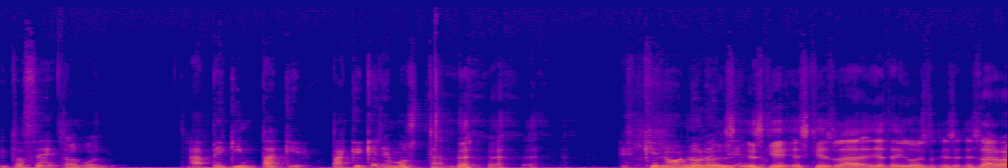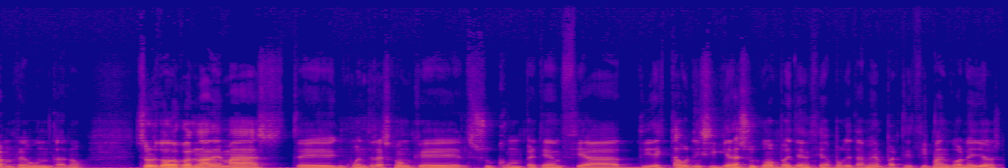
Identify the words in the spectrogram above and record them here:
Entonces, Tal cual. ¿A Pekín para qué? ¿Para qué queremos tanto? Es que no, no lo entiendo. Es, que, es que es la, ya te digo, es, la gran pregunta, ¿no? Sobre todo cuando además te encuentras con que su competencia directa, o ni siquiera su competencia, porque también participan con ellos,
